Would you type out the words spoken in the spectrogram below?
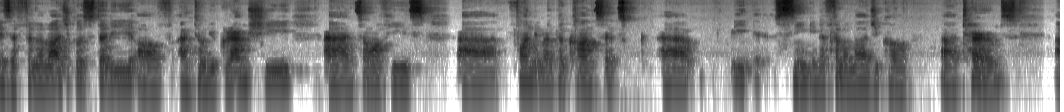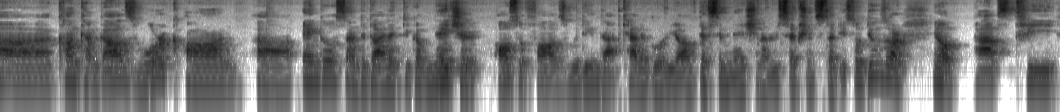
is a philological study of Antonio Gramsci and some of his uh, fundamental concepts uh, seen in a philological uh, terms. Uh, Gal's work on uh, Engels and the dialectic of nature also falls within that category of dissemination and reception studies. So those are, you know, perhaps three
